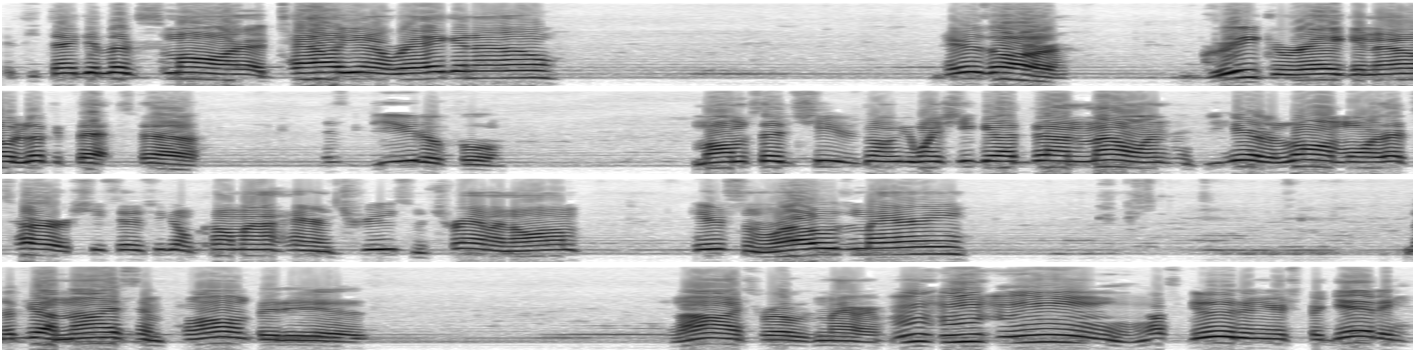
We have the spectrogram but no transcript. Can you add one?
if you think it looks small, Italian oregano Here's our Greek oregano. Look at that stuff. It's beautiful. Mom said she was going to, when she got done mowing, if you hear the lawnmower, that's her. She said she's going to come out here and treat some trimming on them. Here's some rosemary. Look how nice and plump it is. Nice rosemary. Mmm-mm-mm. That's good in your spaghetti.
